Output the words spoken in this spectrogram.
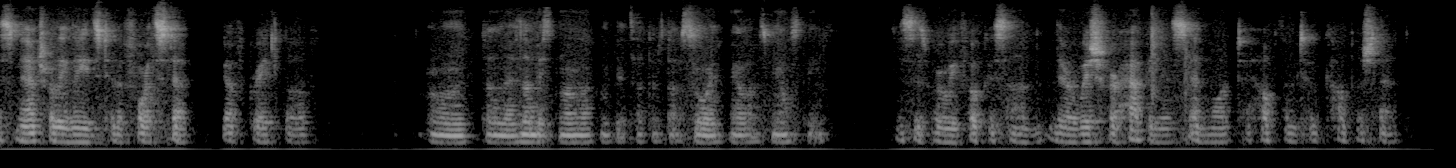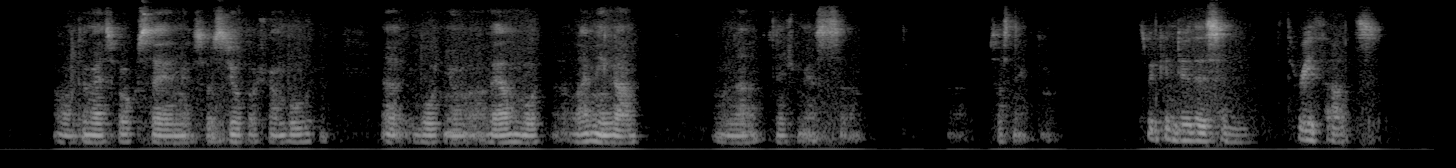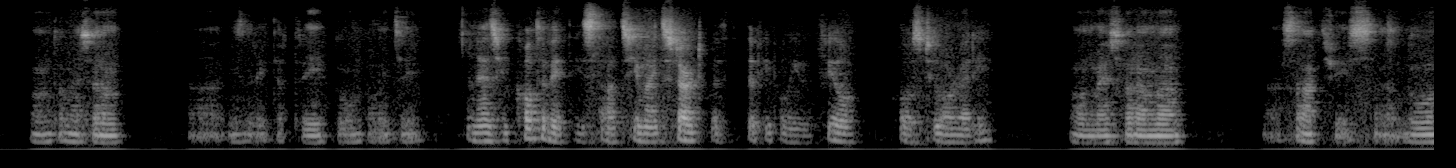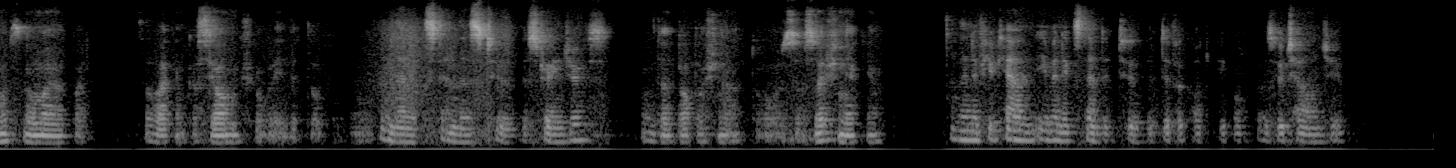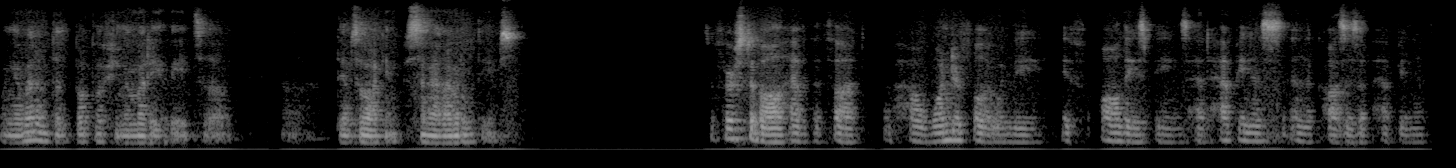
This naturally leads to the fourth step of great love. Un tad mēs dabiski nonākam pie ceturtā soļa lielās mīlestības. This is where we focus on their wish for happiness and want to help them to accomplish that. Un tad mēs fokusējamies uz jūtošo būtni, būtņu vēlmi būt laimīgām un cenšamies sasniegt to. So we can do this in three thoughts. Un to mēs varam uh, izdarīt ar trīs domu palīdzību. And as you cultivate these thoughts, you might start with the people you feel close to already. Un mēs varam uh, sākt šīs uh, domas, domājot par cilvēkiem, kas jau mums šobrīd ir tuvu. And then extend this to the strangers. Un tad paplašināt to uz svešiniekiem. And then if you can, even extend it to the difficult people, those who challenge you. Un, ja varam, tad paplašinam arī līdz uh, tiem cilvēkiem, kas sagādā grūtības. So first of all, have the thought of how wonderful it would be if all these beings had happiness and the causes of happiness.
